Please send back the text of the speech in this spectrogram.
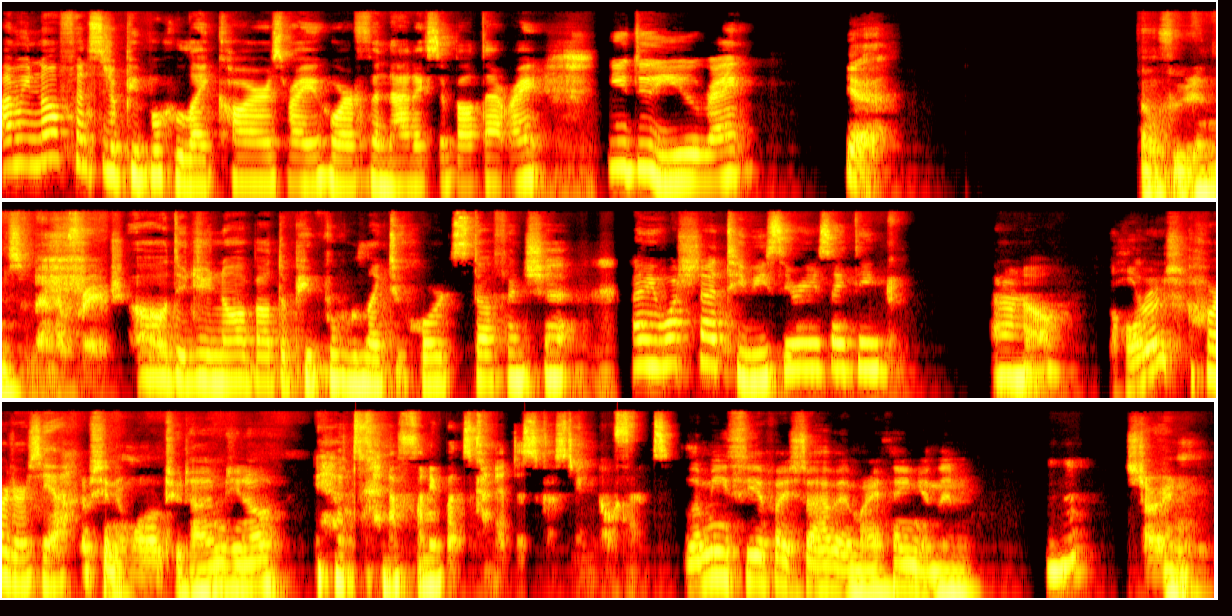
I mean, no offense to the people who like cars, right? Who are fanatics about that, right? You do you, right? Yeah. Found food in the Savannah fridge. Oh, did you know about the people who like to hoard stuff and shit? Have you watched that TV series, I think? I don't know. The hoarders? Hoarders, yeah. I've seen it one or two times, you know. Yeah, it's kind of funny, but it's kind of disgusting, no offense. Let me see if I still have it in my thing and then Mhm. starting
